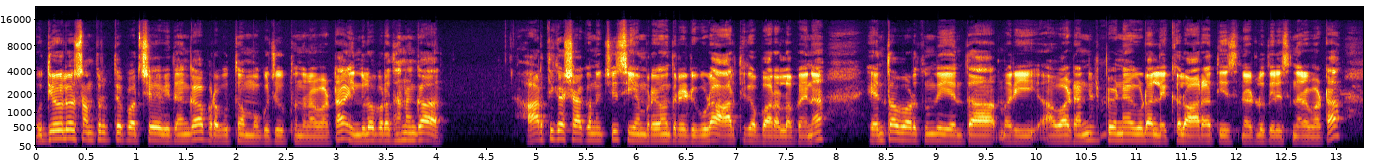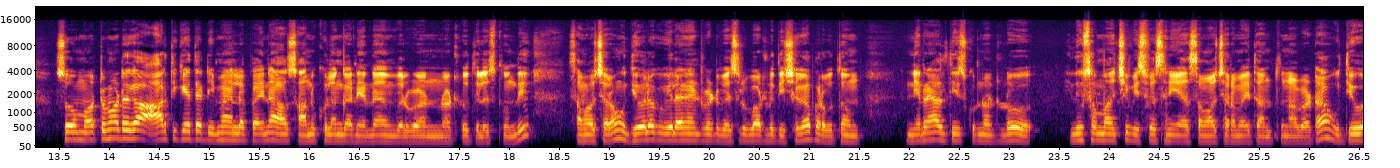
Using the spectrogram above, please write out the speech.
ఉద్యోగులు సంతృప్తిపరిచే విధంగా ప్రభుత్వం మొగ్గు చూపుతుందన్నమాట ఇందులో ప్రధానంగా ఆర్థిక శాఖ నుంచి సీఎం రేవంత్ రెడ్డి కూడా ఆర్థిక భారాలపైన ఎంత పడుతుంది ఎంత మరి వాటన్నిటిపైన కూడా లెక్కలు ఆరా తీసినట్లు తెలిసిందనమాట సో మొట్టమొదటిగా ఆర్థికేతర డిమాండ్లపైన సానుకూలంగా నిర్ణయం వెలువడినట్లు తెలుస్తుంది. సంవత్సరం ఉద్యోగులకు వీలైనటువంటి వెసులుబాట్లు దిశగా ప్రభుత్వం నిర్ణయాలు తీసుకున్నట్లు ఇందుకు సంబంధించి విశ్వసనీయ సమాచారం అయితే అందుతున్నమాట. ఉద్యోగ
